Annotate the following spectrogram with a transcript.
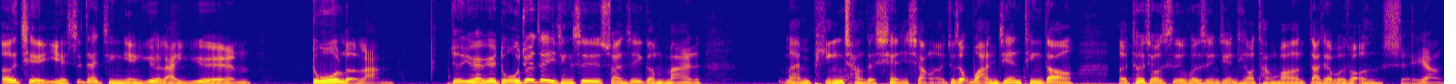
而且也是在今年越来越多了啦，就越来越多。我觉得这已经是算是一个蛮蛮平常的现象了。就是哇，你今天听到呃特修斯，或者是你今天听到唐邦，大家不会说呃谁呀？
